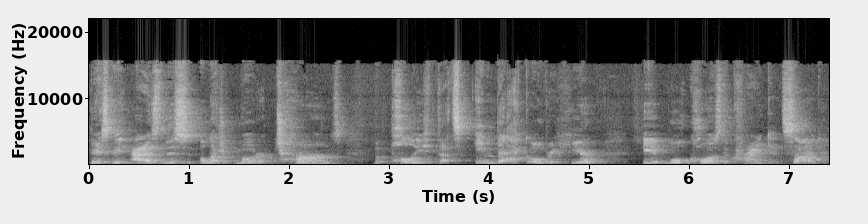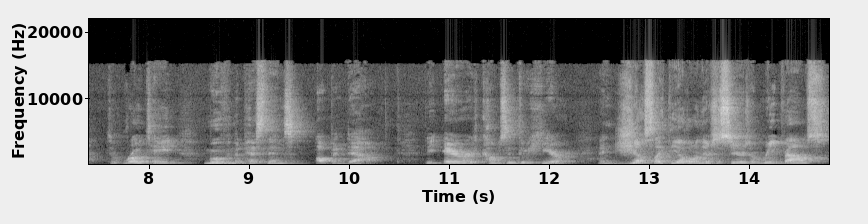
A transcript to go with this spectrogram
Basically, as this electric motor turns the pulley that's in back over here, it will cause the crank inside to rotate, moving the pistons up and down. The air comes in through here, and just like the other one, there's a series of reed valves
